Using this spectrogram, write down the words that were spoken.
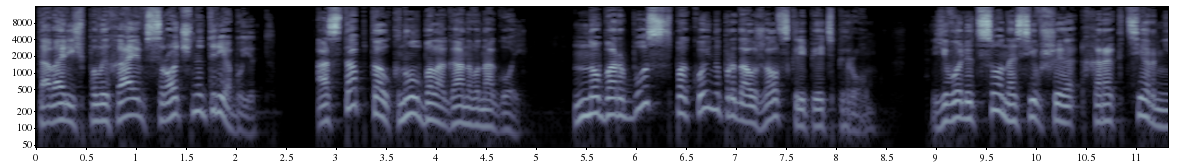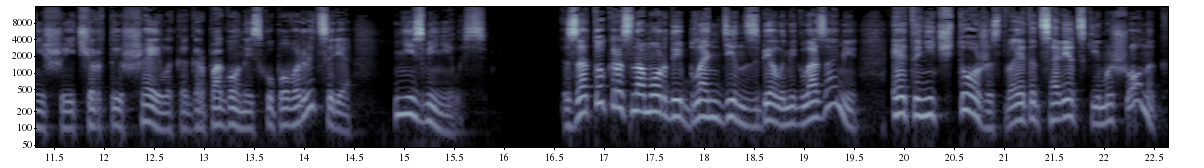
Товарищ Полыхаев срочно требует». Остап толкнул Балаганова ногой. Но Барбос спокойно продолжал скрипеть пером. Его лицо, носившее характернейшие черты Шейлока, Гарпагона и Скупого рыцаря, не изменилось. Зато красномордый блондин с белыми глазами, это ничтожество, этот советский мышонок,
